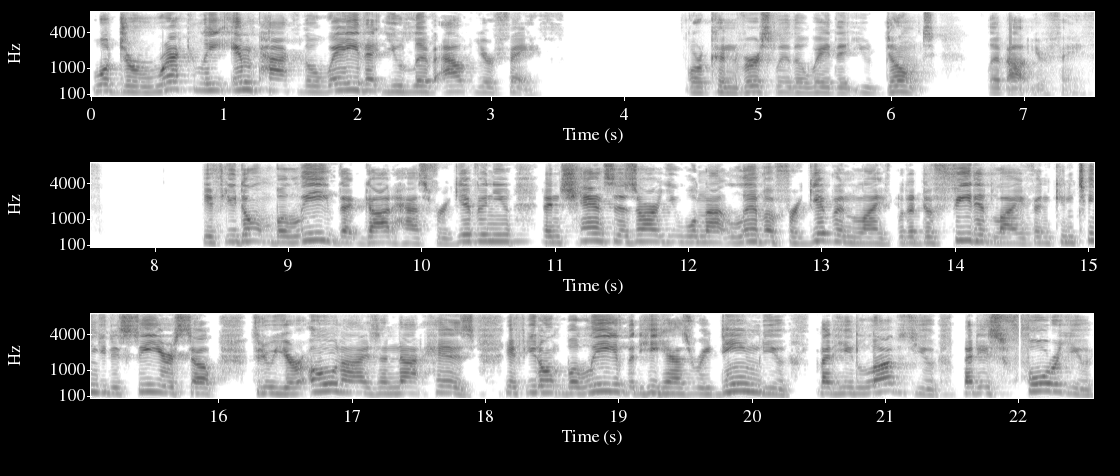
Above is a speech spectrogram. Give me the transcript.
will directly impact the way that you live out your faith, or conversely, the way that you don't live out your faith. If you don't believe that God has forgiven you, then chances are you will not live a forgiven life, but a defeated life and continue to see yourself through your own eyes and not His. If you don't believe that He has redeemed you, that He loves you, that He's for you,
